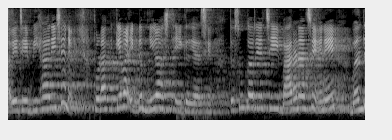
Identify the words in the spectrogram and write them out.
હવે જે બિહારી છે ને, થોડાક કેવા એકદમ નિરાશ થઈ ગયા છે. તો શું કરે છે? બારણા છે એને બંધ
